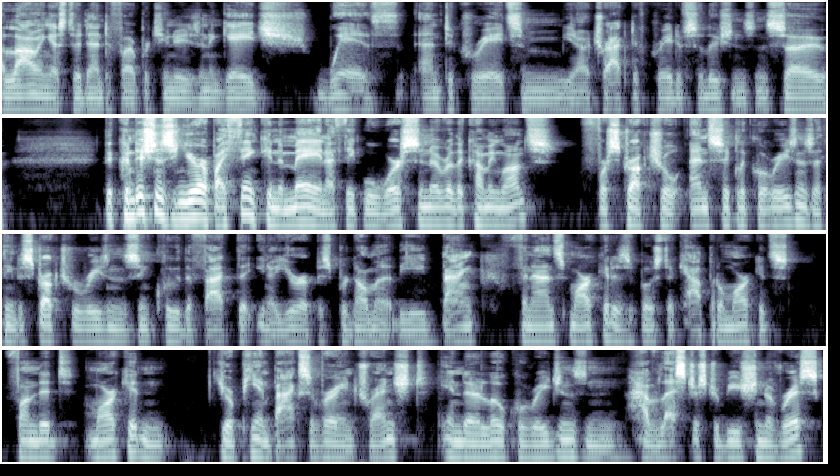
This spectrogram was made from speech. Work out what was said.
allowing us to identify opportunities and engage with and to create some you know attractive creative solutions and so the conditions in europe i think in the main i think will worsen over the coming months for structural and cyclical reasons. I think the structural reasons include the fact that you know europe is predominantly a bank finance market as opposed to capital markets funded market and european banks are very entrenched in their local regions and have less distribution of risk.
